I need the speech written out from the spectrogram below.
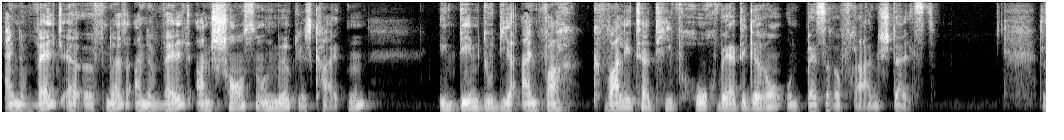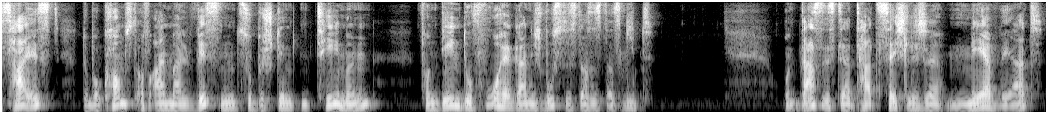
eine Welt eröffnet, eine Welt an Chancen und Möglichkeiten, indem du dir einfach qualitativ hochwertigere und bessere Fragen stellst. Das heißt, du bekommst auf einmal Wissen zu bestimmten Themen, von denen du vorher gar nicht wusstest, dass es das gibt. Und das ist der tatsächliche Mehrwert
